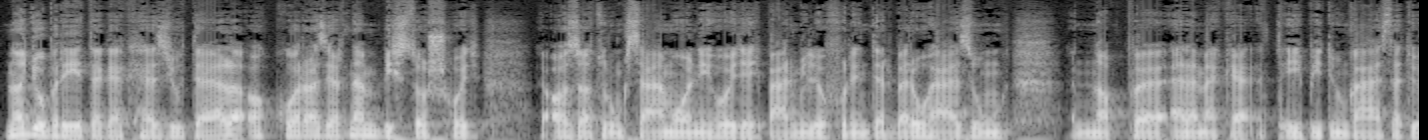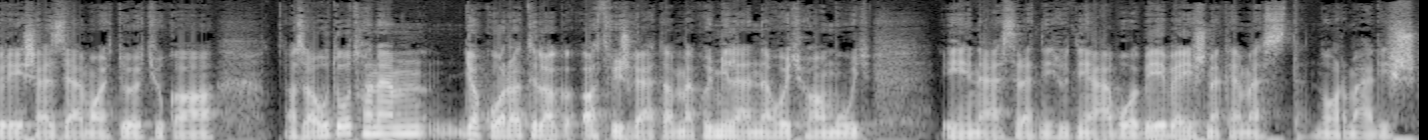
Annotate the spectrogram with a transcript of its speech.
nagyobb rétegekhez jut el, akkor azért nem biztos, hogy azzal tudunk számolni, hogy egy pár millió forintért beruházunk, nap elemeket építünk a háztetőre, és ezzel majd töltjük a, az autót, hanem gyakorlatilag azt vizsgáltam meg, hogy mi lenne, hogyha amúgy én el szeretnék jutni A-ból B-be, és nekem ezt normális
